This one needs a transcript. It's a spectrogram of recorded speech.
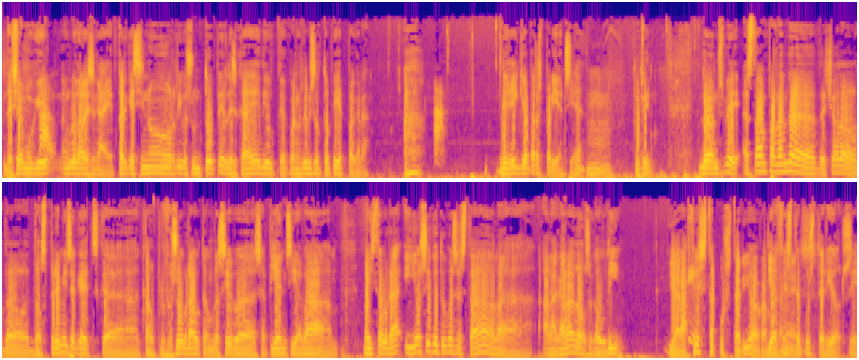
deixem aquí, amb lo de l'ESGAI. Perquè si no arribes un tope, l'ESGAI diu que quan arribis al tope ja et pagarà. Ah. Li dic jo per experiència, eh? Mm. En fi. Doncs bé, estàvem parlant de- d'això de, de, dels premis aquests que, que el professor Braut amb la seva sapiència va, va instaurar i jo sé que tu vas estar a la, a la gala dels Gaudí. I a la festa posterior, a I a més a festa més. posterior, sí.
